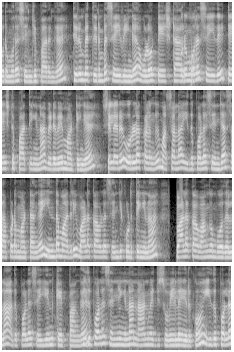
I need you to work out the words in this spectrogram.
ஒரு முறை செஞ்சு பாருங்கள் திரும்ப திரும்ப செய்வீங்க. அவ்வளோ டேஸ்ட்டாக ஒரு முறை செய்து டேஸ்ட்டு பார்த்தீங்கன்னா விடவே மாட்டீங்க. சிலர் உருளைக்கிழங்கு மசாலா இது போல் செஞ்சால் சாப்பிட மாட்டாங்க. இந்த மாதிரி வாழைக்காவில் செஞ்சு கொடுத்தீங்கன்னா வாழைக்காய் வாங்கும் போதெல்லாம் அது போல் செய்யுன்னு கேட்பாங்க. இது போல் செஞ்சிங்கன்னா நான்வெஜ் சுவையில் இருக்கும். இது போல்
